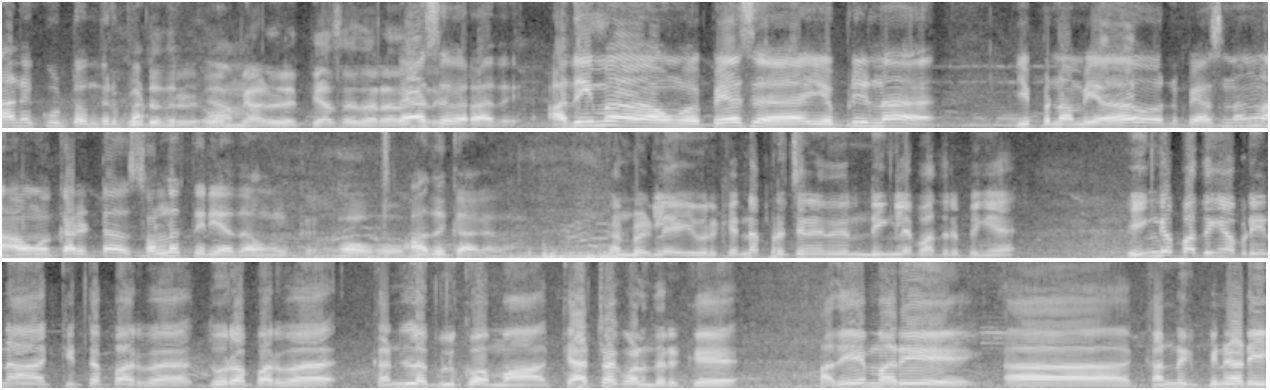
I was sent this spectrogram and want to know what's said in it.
நானே கூட்டு வந்திருப்பேன். பேச வராது. பேச வராது. அதிகமாக அவங்க பேச எப்படின்னா இப்போ நம்ம ஏதாவது ஒன்று பேசுனாங்கன்னா அவங்க கரெக்டாக சொல்ல தெரியாது அவங்களுக்கு. அதுக்காக தான். நண்பர்களே இவருக்கு என்ன பிரச்சனை இருக்குன்னு நீங்களே பார்த்துருப்பீங்க. இங்கே பார்த்தீங்க அப்படின்னா கிட்ட பார்வை தூர பார்வை கண்ணில் குளுக்கோமா கேட்ராக் வளர்ந்துருக்கு அதே மாதிரி கண்ணுக்கு பின்னாடி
